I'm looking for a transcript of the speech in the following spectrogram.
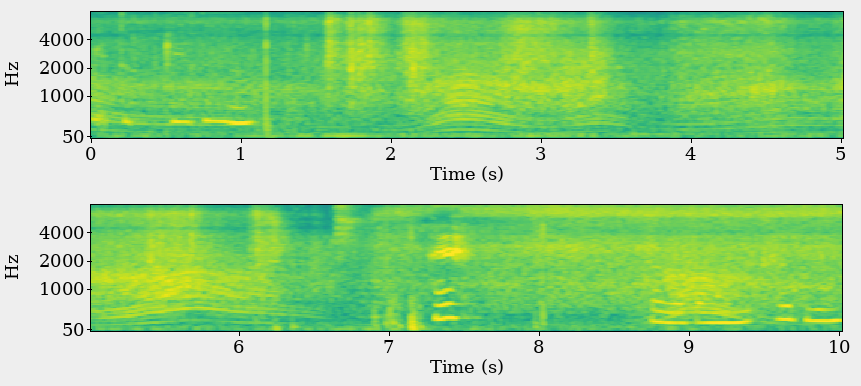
gidip geliyorum. Heh. Arabamı yıkadım.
